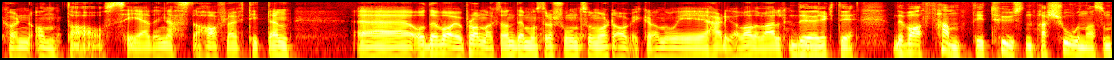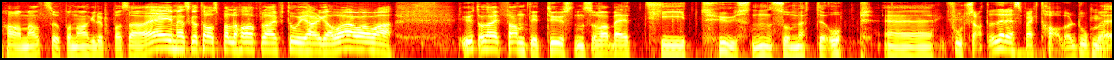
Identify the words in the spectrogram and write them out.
kan anta å se den neste Half-Life-tittelen. Eh, og det var jo planlagt en demonstrasjon som ble avvikla nå i helga, var det vel? Det er riktig. Det var 50 000 personer som har meldt seg opp på denne gruppa og sa hei, vi skal ta og spille Half-Life 2 i helga. Wow, wow, wow. Ut av de 50 000 så var det bare 10 000 som møtte opp. Eh, Fortsatt et respektabelt oppmøte.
